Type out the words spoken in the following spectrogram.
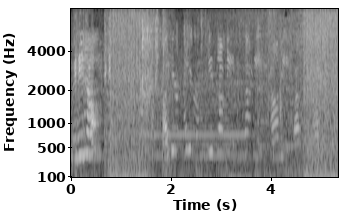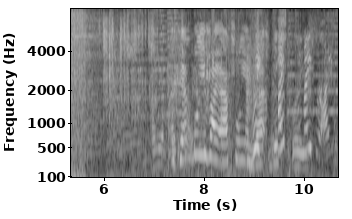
We need help. I hear, I hear him. He's got me. He's got me. On me. On me. On me. I can't believe I actually am Wait, that this I'm a brave. sniper. I'm a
